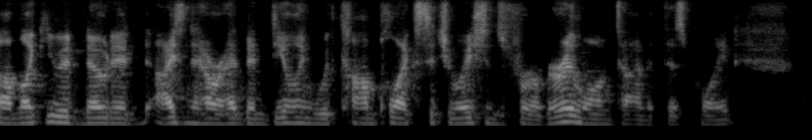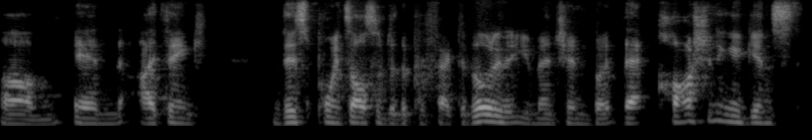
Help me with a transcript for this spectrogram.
um, like you had noted, Eisenhower had been dealing with complex situations for a very long time at this point. Um, and I think this points also to the perfectibility that you mentioned, but that cautioning against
